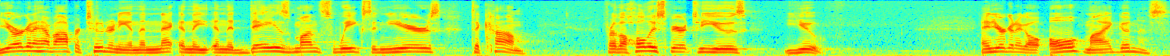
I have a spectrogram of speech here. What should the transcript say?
You're going to have opportunity in the, ne- in, the, in the days, months, weeks, and years to come for the Holy Spirit to use you. And you're going to go, oh my goodness.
